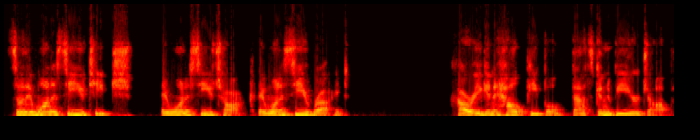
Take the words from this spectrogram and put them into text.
So they want to see you teach, they want to see you talk, they want to see you ride. How are you going to help people? That's going to be your job.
